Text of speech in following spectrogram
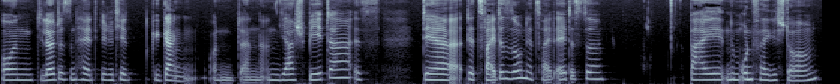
Und die Leute sind halt irritiert gegangen. Und dann ein Jahr später ist der, der zweite Sohn, der zweitälteste, bei einem Unfall gestorben.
